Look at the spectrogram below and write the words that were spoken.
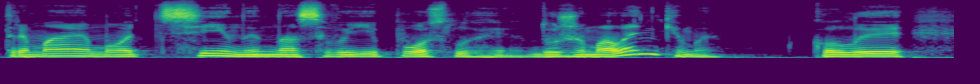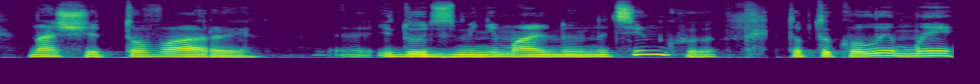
тримаємо ціни на свої послуги дуже маленькими, коли наші товари йдуть з мінімальною націнкою. Тобто, коли ми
